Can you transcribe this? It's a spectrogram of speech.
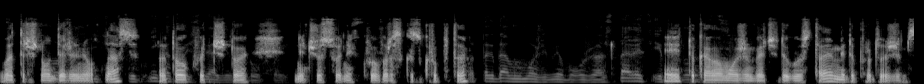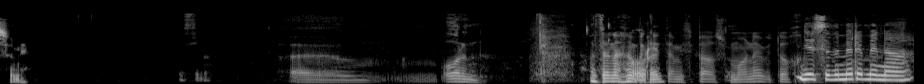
вътрешно отделение от нас, но толкова, че той не чувства никаква връзка с групата. И тогава можем вече да го оставим и да продължим сами. Орен. Ние се намираме на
